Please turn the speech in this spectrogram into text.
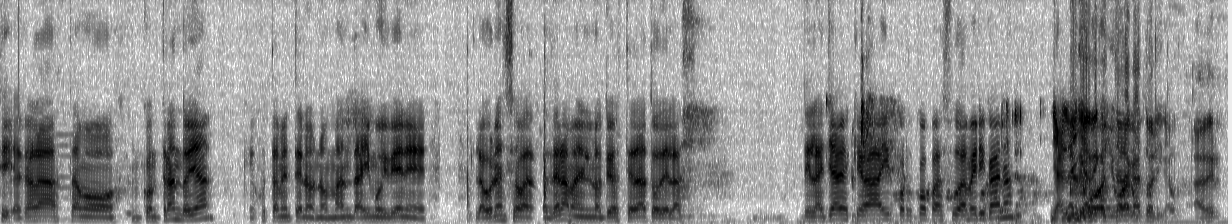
Sí, acá la estamos encontrando ya, que justamente nos, nos manda ahí muy bien eh, Laurencio Valderrama, en el noteo este dato de las de las llaves que va a ir por Copa Sudamericana. Ya, la llave que está la Católica. A ver.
